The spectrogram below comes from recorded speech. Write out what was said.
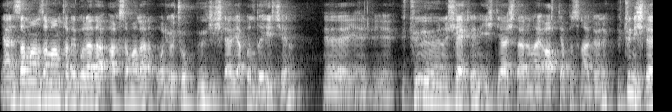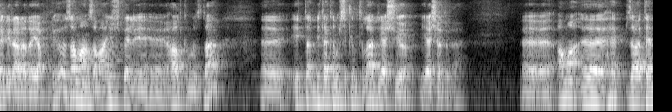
Yani zaman zaman tabi burada aksamalar oluyor. Çok büyük işler yapıldığı için e, e, bütün şehrin ihtiyaçlarına, altyapısına dönük bütün işler bir arada yapılıyor. Zaman zaman Yusufeli e, halkımızda e, bir takım sıkıntılar yaşıyor, yaşadı da. E, ama e, hep zaten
